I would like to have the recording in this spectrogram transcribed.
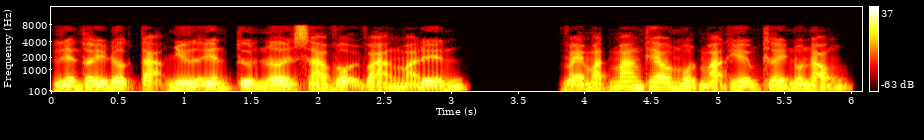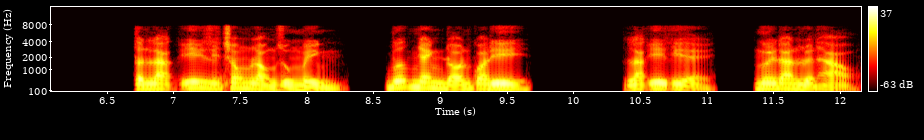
liền thấy được tạm như yên từ nơi xa vội vàng mà đến. Vẻ mặt mang theo một mặt hiếm thấy nôn nóng. Tần lạc y gì trong lòng dùng mình, bước nhanh đón qua đi. Lạc y kìa, ngươi đan luyện hảo.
